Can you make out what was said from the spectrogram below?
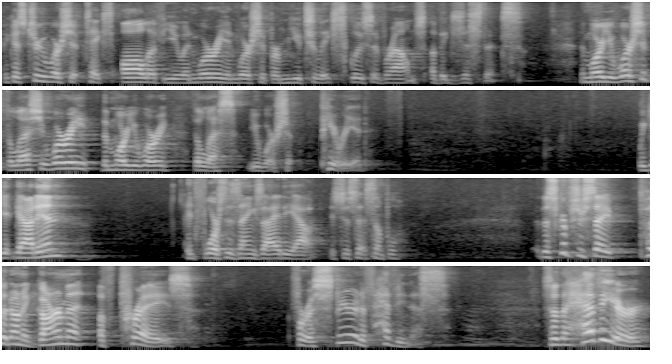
Because true worship takes all of you, and worry and worship are mutually exclusive realms of existence. The more you worship, the less you worry. The more you worry, the less you worship. Period. We get God in, it forces anxiety out. It's just that simple. The scriptures say, put on a garment of praise for a spirit of heaviness. So, the heavier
